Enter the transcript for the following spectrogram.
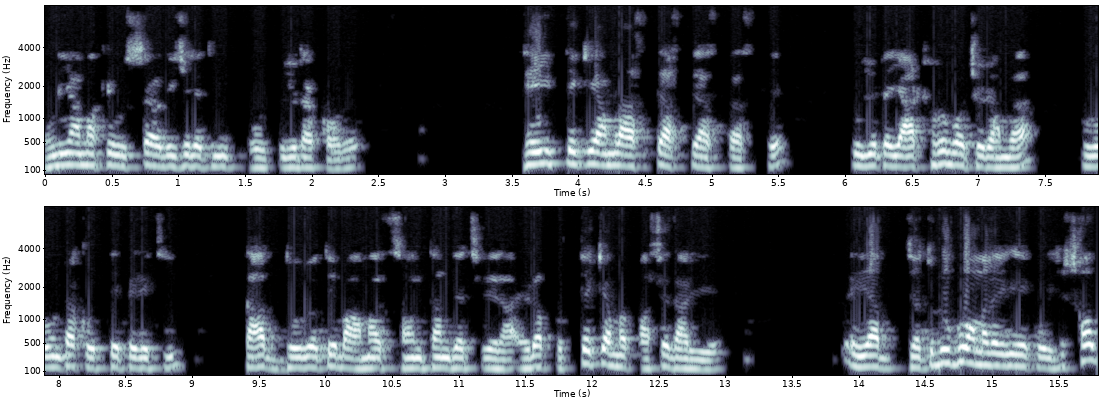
উনি আমাকে উৎসাহ দিয়েছিল, তুমি পুজোটা করো। সেই থেকে আমরা আস্তে আস্তে আস্তে আস্তে পুজোটা এই আঠারো বছর আমরা পূরণটা করতে পেরেছি। তার দৌলতে বা আমার সন্তান যা ছেলেরা, এরা প্রত্যেকে আমার পাশে দাঁড়িয়ে আব- যতটুকু আমাদের ইয়ে করেছে, সব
